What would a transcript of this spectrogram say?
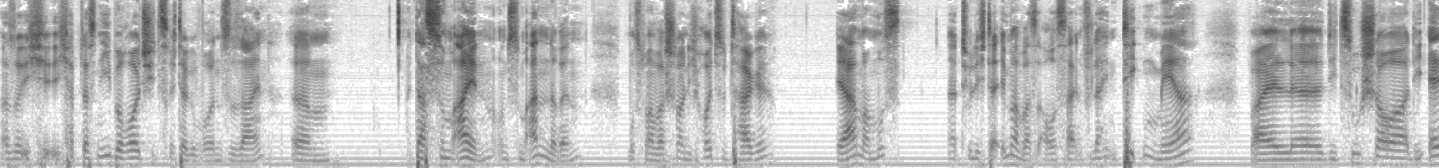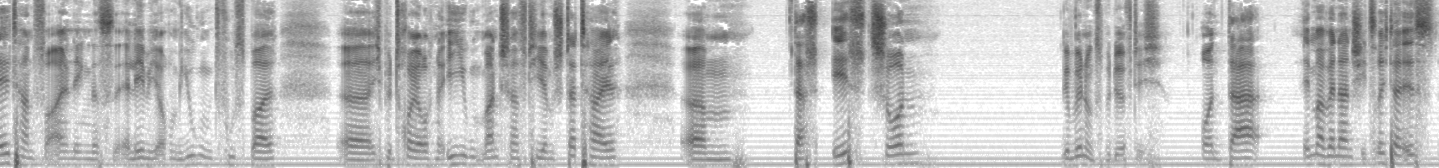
Also ich, ich habe das nie bereut, Schiedsrichter geworden zu sein. Ähm, das zum einen und zum anderen muss man wahrscheinlich heutzutage, ja, man muss natürlich da immer was aushalten, vielleicht einen Ticken mehr, weil äh, die Zuschauer, die Eltern vor allen Dingen, das erlebe ich auch im Jugendfußball. Äh, ich betreue auch eine E-Jugendmannschaft hier im Stadtteil. Ähm, das ist schon gewöhnungsbedürftig. Und da, immer wenn da ein Schiedsrichter ist,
